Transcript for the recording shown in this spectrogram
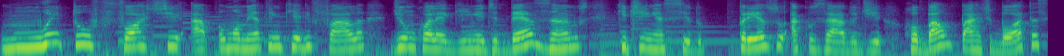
muito forte a, o momento em que ele fala de um coleguinha de 10 anos que tinha sido preso, acusado de roubar um par de botas,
